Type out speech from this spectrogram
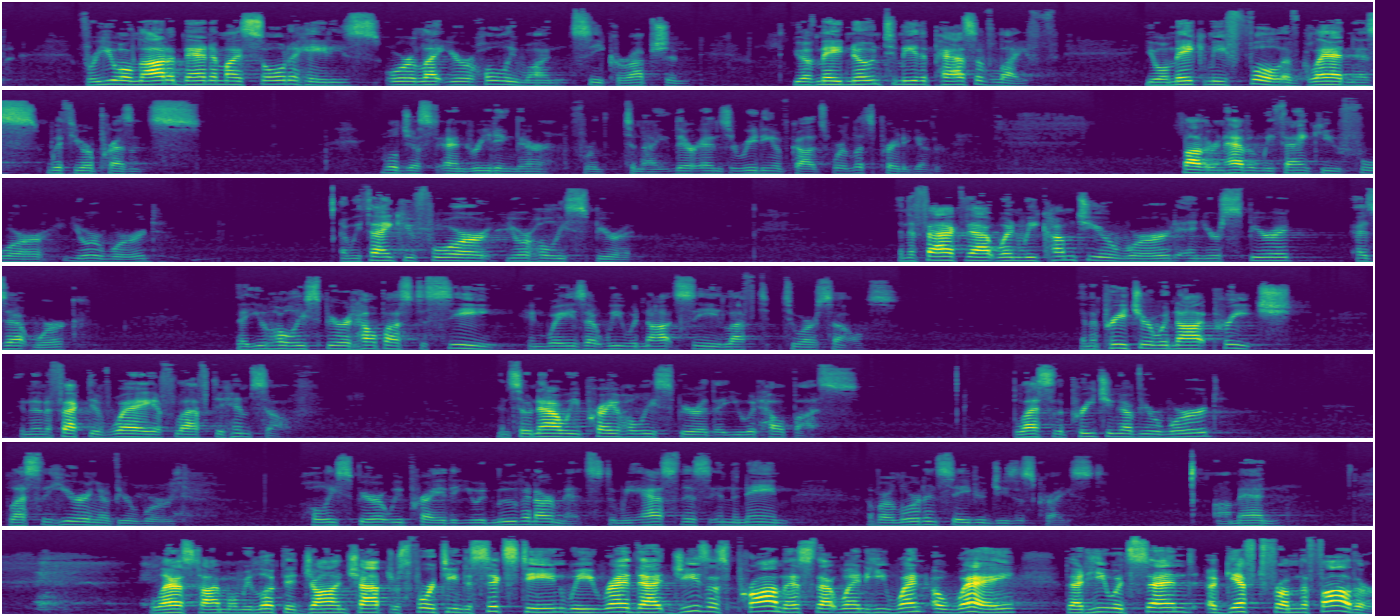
For you will not abandon my soul to Hades, or let your Holy One see corruption. You have made known to me the path of life. You will make me full of gladness with your presence. We'll just end reading there for tonight. There ends the reading of God's word. Let's pray together. Father in heaven, we thank you for your word, and we thank you for your Holy Spirit. And the fact that when we come to your word and your spirit as at work, that you, Holy Spirit, help us to see in ways that we would not see left to ourselves. and the preacher would not preach in an effective way if left to himself. And so now we pray, Holy Spirit, that you would help us. Bless the preaching of your word. Bless the hearing of your word. Holy Spirit, we pray that you would move in our midst. And we ask this in the name of our Lord and Savior, Jesus Christ. Amen. Last time, when we looked at John chapters 14 to 16, we read that Jesus promised that when he went away, that he would send a gift from the Father.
